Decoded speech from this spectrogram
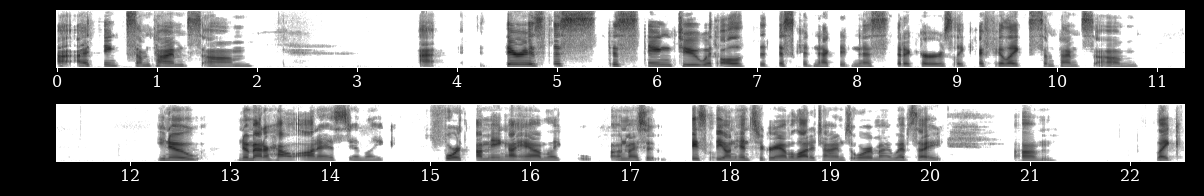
I, I think sometimes um, I, there is this this thing too with all of the disconnectedness that occurs. Like, I feel like sometimes, um, you know, no matter how honest and like forthcoming I am, like on my basically on Instagram a lot of times or my website, um, like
